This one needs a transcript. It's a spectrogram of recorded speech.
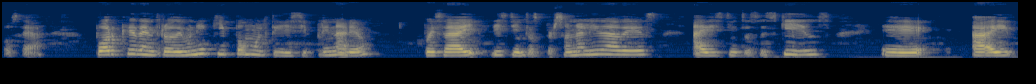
o sea, porque dentro de un equipo multidisciplinario pues hay distintas personalidades, hay distintos skills, eh, hay,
